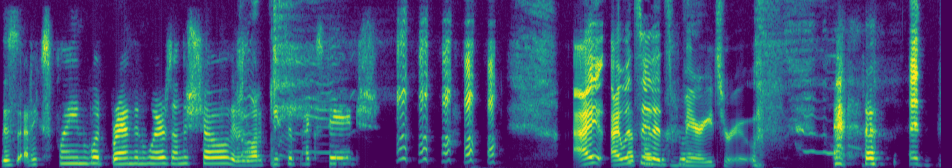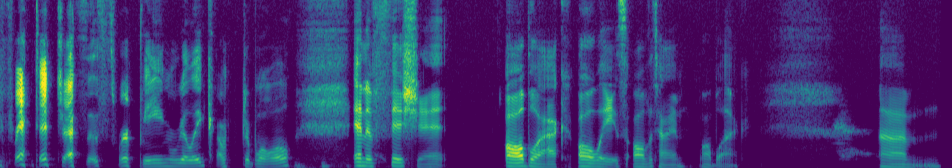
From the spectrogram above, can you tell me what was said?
Does that explain what Brandon wears on the show? There's a lot of pizza backstage. I I would That's say that's true. very true. and Brandon dresses for being really comfortable and efficient. All black, always, all the time, all black. Um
